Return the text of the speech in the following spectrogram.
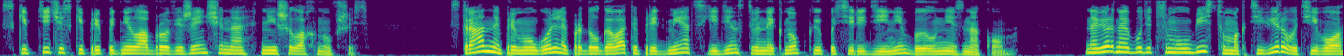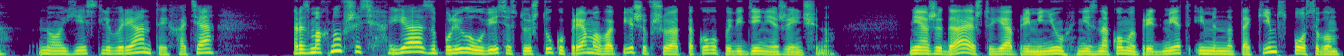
Скептически приподняла брови женщина, не шелохнувшись. Странный прямоугольный продолговатый предмет с единственной кнопкой посередине был незнаком. Наверное, будет самоубийством активировать его, но есть ли варианты? Хотя, размахнувшись, я запулила увесистую штуку прямо в опешившую от такого поведения женщину. Не ожидая, что я применю незнакомый предмет именно таким способом,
